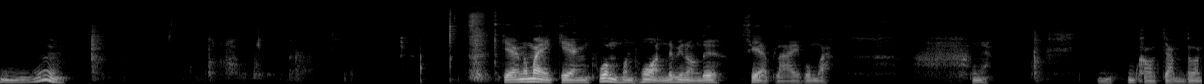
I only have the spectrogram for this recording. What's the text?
อืม แก งน้ำไม่แกงพ่วมหอนๆได้พี่น้องเด้อเสียบหลายผมว่านะผมเขาจำตอน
